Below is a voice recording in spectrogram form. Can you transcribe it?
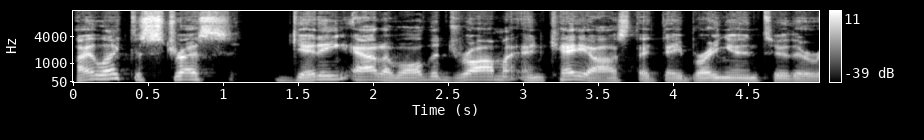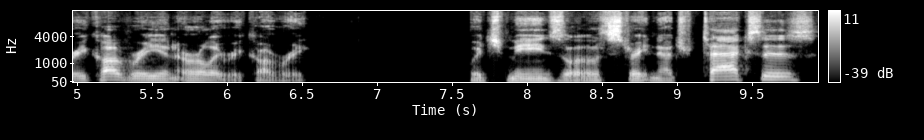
I like to stress getting out of all the drama and chaos that they bring into their recovery and early recovery, which means uh, let's straighten out your taxes,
